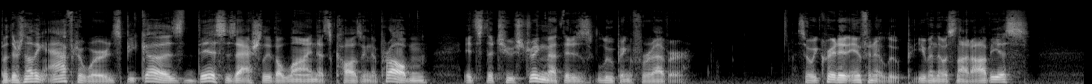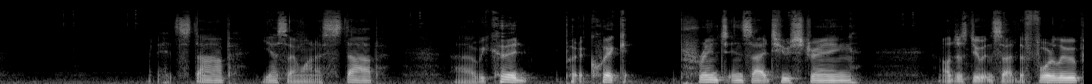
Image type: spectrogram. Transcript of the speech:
but there's nothing afterwards because this is actually the line that's causing the problem. It's the toString method is looping forever. So we created an infinite loop, even though it's not obvious. Hit stop. Yes, I want to stop. Uh, we could put a quick print inside toString. I'll just do it inside the for loop.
